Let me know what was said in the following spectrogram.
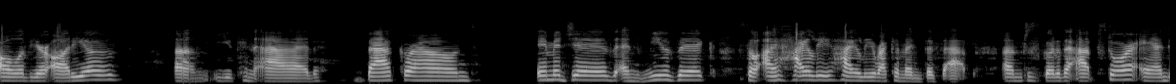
all of your audios. Um, you can add background, images, and music. So I highly, highly recommend this app. Um, just go to the App Store and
